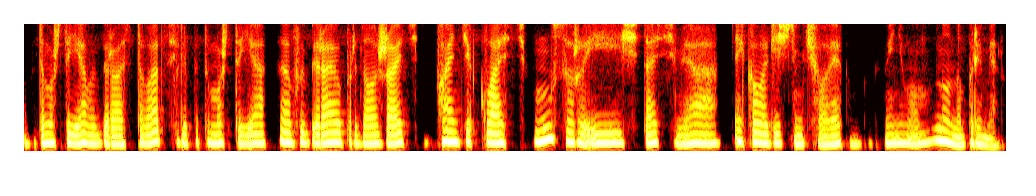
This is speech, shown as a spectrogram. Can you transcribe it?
а потому что я выбираю оставаться, или потому что я э, выбираю продолжать фантик класть мусор и считать себя экологичным человеком, как минимум, ну, например.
